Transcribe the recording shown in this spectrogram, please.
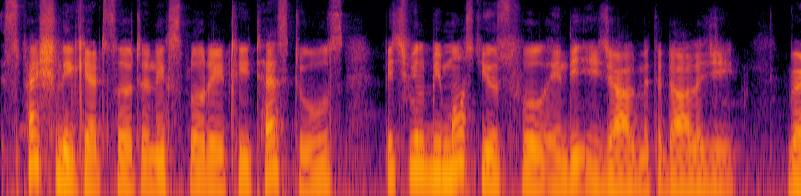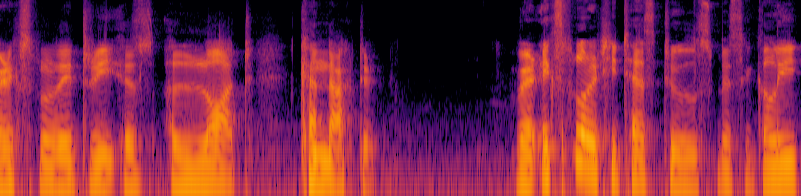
especially get certain exploratory test tools which will be most useful in the Agile methodology, where exploratory is a lot conducted where exploratory test tools basically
